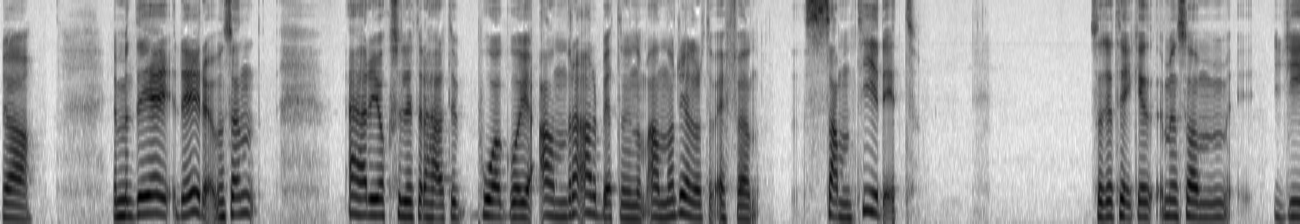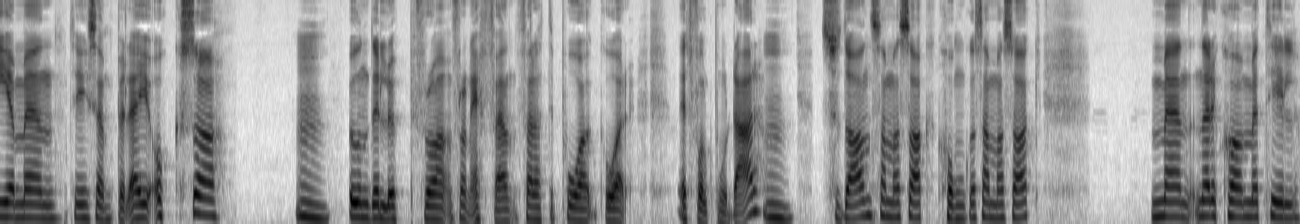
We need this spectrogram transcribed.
Ja. ja, men det, är- det är ju det. Men sen är det ju också lite det här att det pågår ju andra arbeten inom andra delar av FN samtidigt. Så att jag tänker, men som Jemen till exempel är ju också Mm. under lupp från, från FN för att det pågår ett folkmord där. Mm. Sudan samma sak, Kongo samma sak. Men när det kommer till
